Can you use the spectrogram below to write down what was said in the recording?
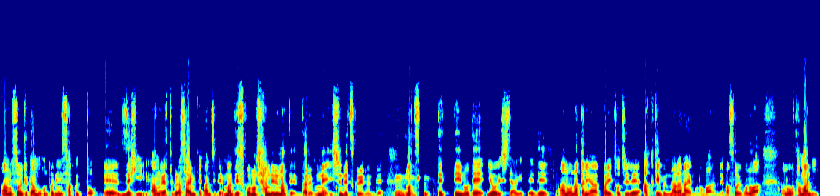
あの、そういう時はもう本当にサクッと、えーぜひ、あの、やってくださいみたいな感じで、まあ、ディスコのチャンネルなんて誰もね、一瞬で作れるんで、うんまあ、作ってっていうので用意してあげて、で、あの中にはやっぱり途中でアクティブにならないものもあるんで、まあ、そういうものはあのたまに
